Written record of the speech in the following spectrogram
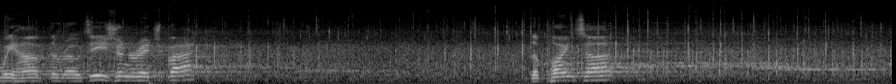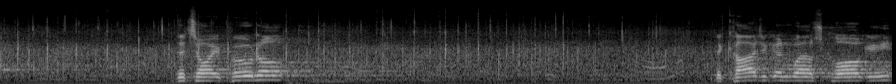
we have the Rhodesian Ridgeback, the Pointer, the Toy Poodle, the Cardigan Welsh Corgi,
